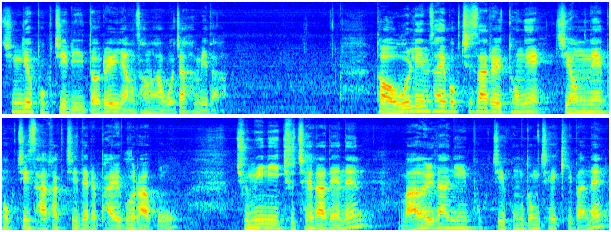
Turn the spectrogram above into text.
신규 복지 리더를 양성하고자 합니다. 더 어울림 사회복지사를 통해 지역 내 복지 사각지대를 발굴하고 주민이 주체가 되는 마을 단위 복지 공동체 기반을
